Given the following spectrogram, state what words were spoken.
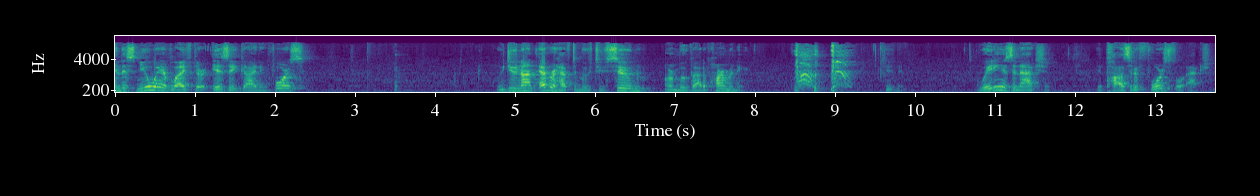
In this new way of life, there is a guiding force. We do not ever have to move too soon or move out of harmony. Excuse me. Waiting is an action, a positive, forceful action.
